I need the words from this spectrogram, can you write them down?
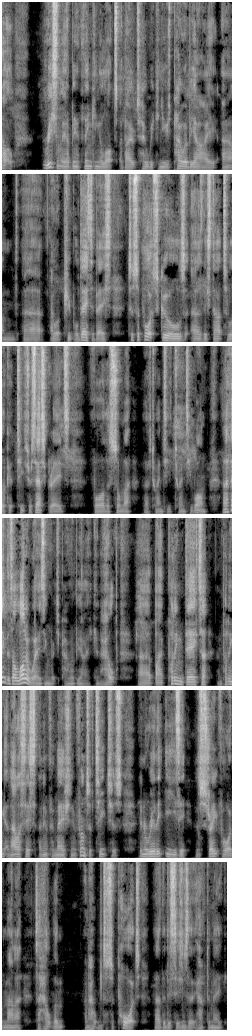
Hello. Recently I've been thinking a lot about how we can use Power BI and uh, our pupil database to support schools as they start to look at teacher assessed grades for the summer of 2021. And I think there's a lot of ways in which Power BI can help uh, by putting data and putting analysis and information in front of teachers in a really easy and straightforward manner to help them and help them to support uh, the decisions that they have to make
